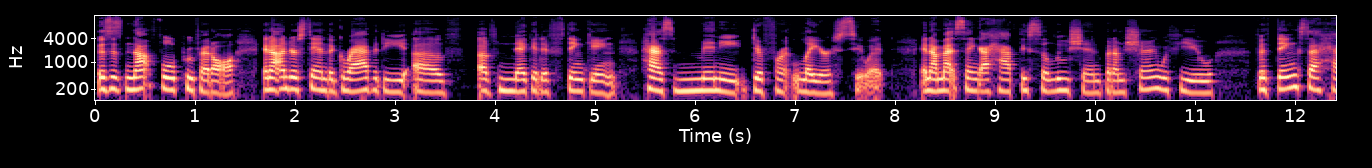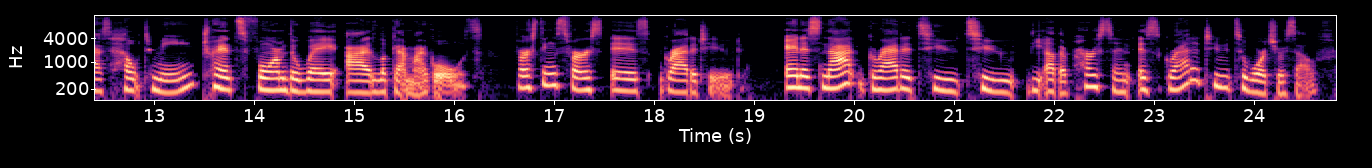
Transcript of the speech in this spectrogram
this is not foolproof at all. And I understand the gravity of of negative thinking has many different layers to it. And I'm not saying I have the solution, but I'm sharing with you the things that has helped me transform the way I look at my goals. First things first is gratitude. And it's not gratitude to the other person, it's gratitude towards yourself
